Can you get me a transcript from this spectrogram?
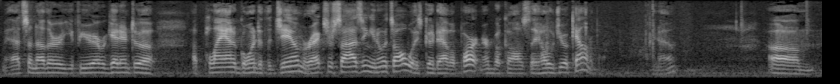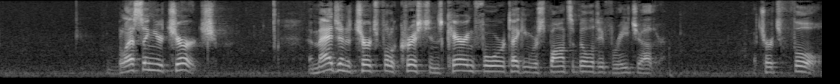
I mean, that's another, if you ever get into a, a plan of going to the gym or exercising, you know, it's always good to have a partner because they hold you accountable, you know? Um, blessing your church. Imagine a church full of Christians caring for, taking responsibility for each other. A church full.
